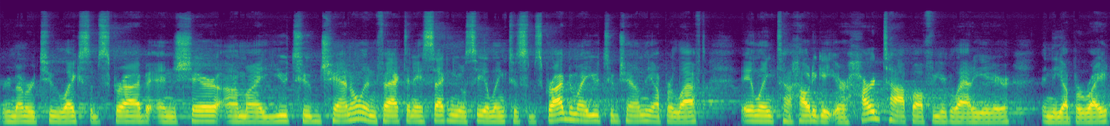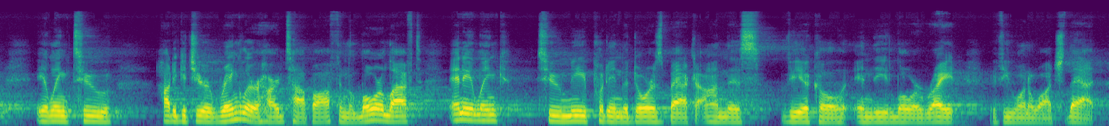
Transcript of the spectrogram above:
remember to like, subscribe, and share on my YouTube channel. In fact, in a second, you'll see a link to subscribe to my YouTube channel in the upper left, a link to how to get your hard top off of your Gladiator in the upper right, a link to how to get your Wrangler hard top off in the lower left, and a link to me putting the doors back on this vehicle in the lower right if you want to watch that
